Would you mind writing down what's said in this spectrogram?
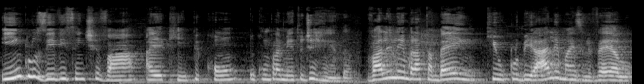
e, inclusive, incentivar a equipe com o complemento de renda. Vale lembrar também que o Clube Ali mais Livelo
